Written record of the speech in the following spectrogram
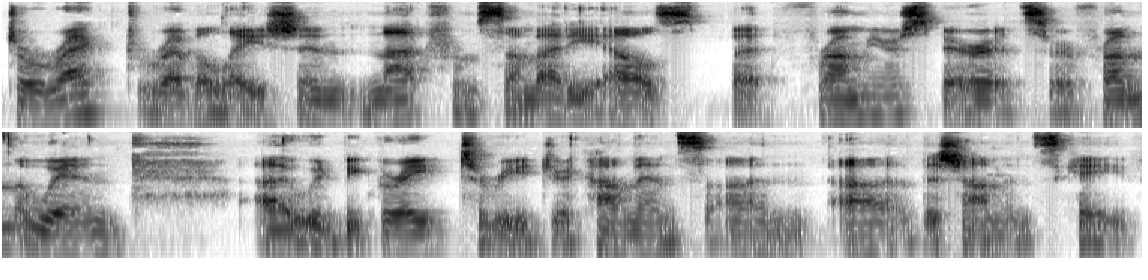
direct revelation, not from somebody else, but from your spirits or from the wind, uh, it would be great to read your comments on uh, the Shaman's Cave.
